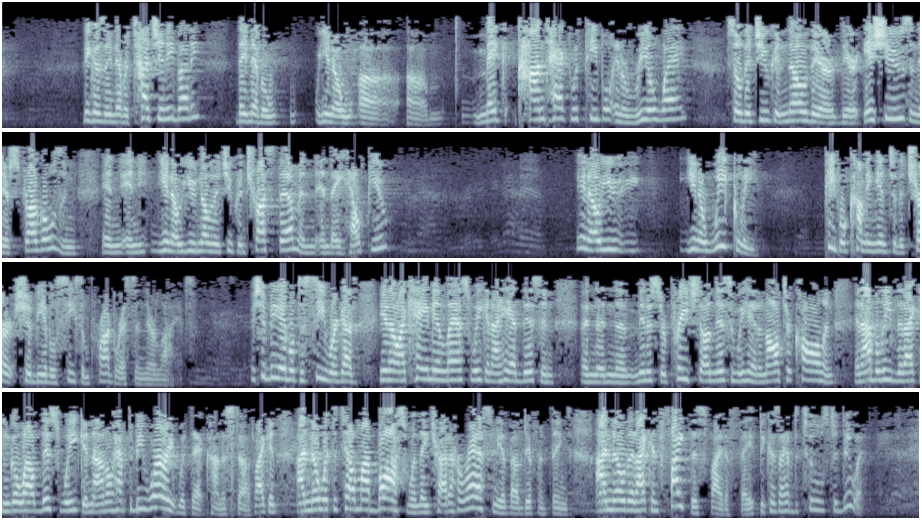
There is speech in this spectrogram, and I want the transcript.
Because they never touch anybody. They never, you know, uh, um, make contact with people in a real way so that you can know their their issues and their struggles and and and you know you know that you can trust them and and they help you you know you you know weekly people coming into the church should be able to see some progress in their lives. They should be able to see where God's, you know, I came in last week and I had this and, and, and the minister preached on this and we had an altar call and, and I believe that I can go out this week and I don't have to be worried with that kind of stuff. I can, I know what to tell my boss when they try to harass me about different things. I know that I can fight this fight of faith because I have the tools to do it.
